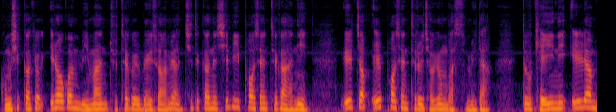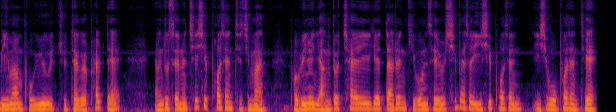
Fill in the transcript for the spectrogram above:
공시가격 1억 원 미만 주택을 매수하면 취득가는 12%가 아닌 1.1%를 적용받습니다. 또 개인이 1년 미만 보유 주택을 팔때 양도세는 70%지만 법인은 양도 차익에 따른 기본 세율 10에서 20% 25%에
